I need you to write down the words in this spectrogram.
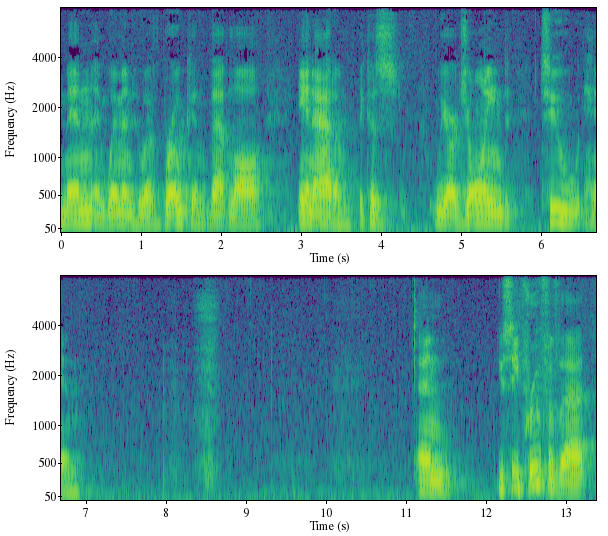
men and women who have broken that law in Adam because we are joined to him. And you see proof of that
